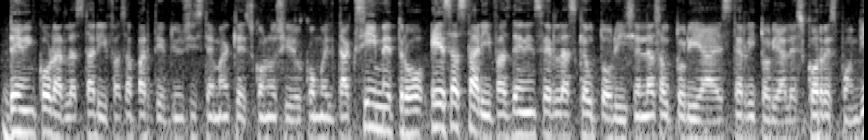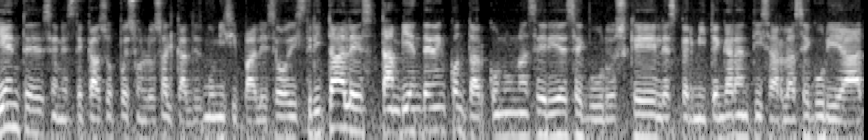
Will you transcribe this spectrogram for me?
deben cobrar las tarifas a partir de un sistema que es conocido como el taxímetro. Esas tarifas deben ser las que autoricen las autoridades territoriales correspondientes, en este caso pues son los alcaldes municipales o distritales. También deben contar con una serie de seguros que les permiten garantizar la seguridad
